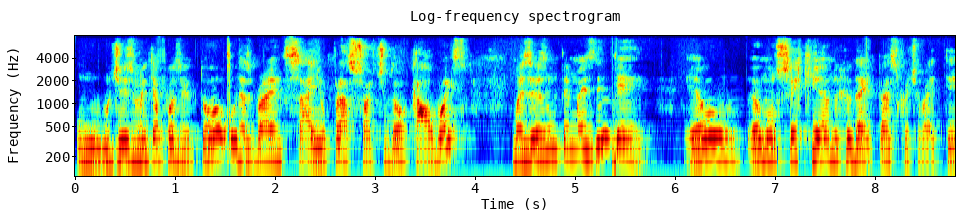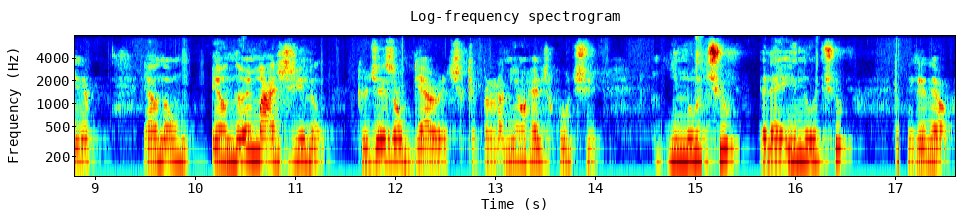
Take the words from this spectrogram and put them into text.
O, Jason Witten aposentou, o Des Bryant saiu para sorte do Cowboys, mas eles não têm mais ninguém. Eu, eu não sei que ano que o Dak Prescott vai ter. Eu não, eu não imagino que o Jason Garrett, que para mim é um head coach inútil, ele é inútil, entendeu?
